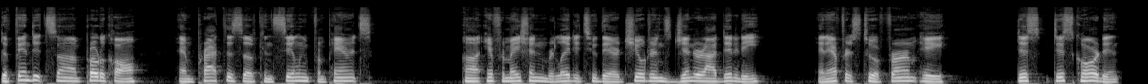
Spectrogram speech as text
Defendants' uh, protocol and practice of concealing from parents uh, information related to their children's gender identity and efforts to affirm a dis- discordant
